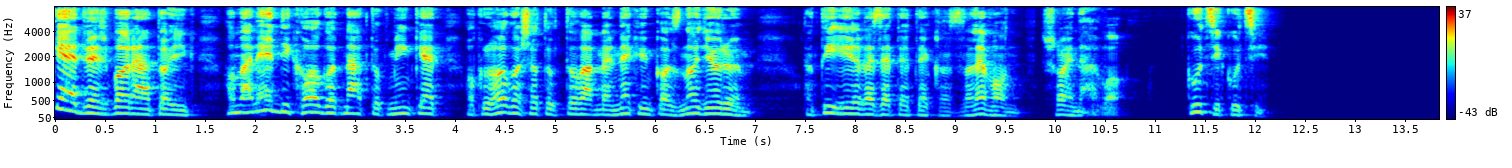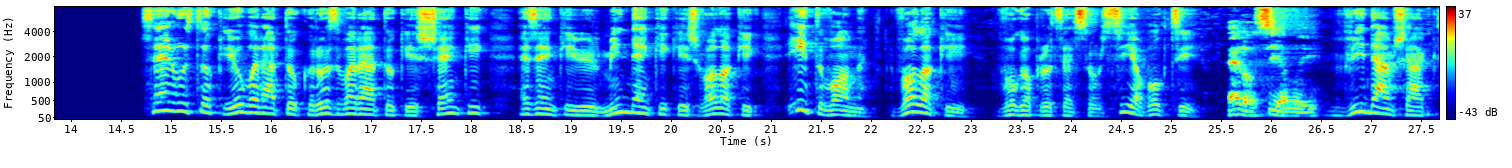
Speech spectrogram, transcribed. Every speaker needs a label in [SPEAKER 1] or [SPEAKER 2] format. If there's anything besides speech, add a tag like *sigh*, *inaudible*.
[SPEAKER 1] Kedves barátaink, ha már eddig hallgatnátok minket, akkor hallgassatok tovább, mert nekünk az nagy öröm. A ti élvezetetek az le van sajnálva. Kuci-kuci. Szervusztok, jó barátok, rossz barátok és senkik, ezen kívül mindenkik és valakik. Itt van valaki, Voga processzor. Szia, Vogci!
[SPEAKER 2] Hello, szia, Louis!
[SPEAKER 1] Vidámság,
